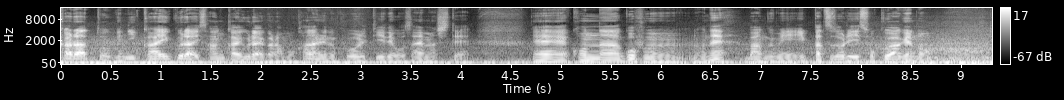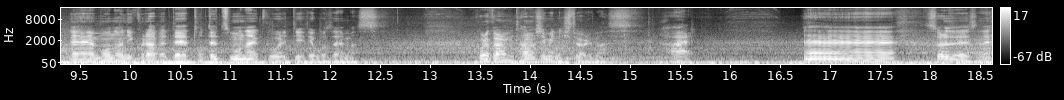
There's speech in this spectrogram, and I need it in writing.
からと2回ぐらい、3回ぐらいからもうかなりのクオリティでございまして、えー、こんな5分のね、番組、一発撮り即上げの、えー、ものに比べてとてつもないクオリティでございます。これからも楽しみにしております。はい。えー、それでですね、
